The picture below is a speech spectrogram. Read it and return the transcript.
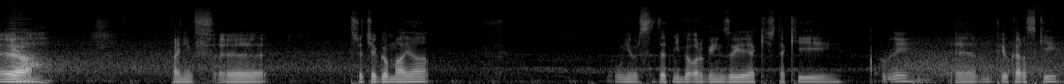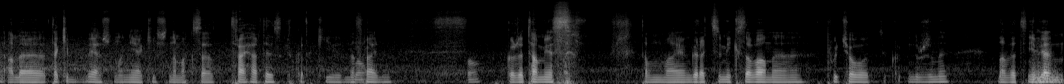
Ja. Panie, w, e, 3 maja Uniwersytet niby organizuje jakiś taki Turniej? e, piłkarski, ale taki, wiesz, no nie jakiś na maksa tryharders, tylko taki na No. frajdę. No. Tylko, że tam jest, tam mają grać zmiksowane płciowo t- k- drużyny. Nawet nie wiem,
